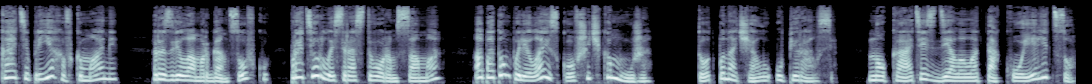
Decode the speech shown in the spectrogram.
Катя, приехав к маме, развела марганцовку, протерлась раствором сама, а потом полила из ковшичка мужа. Тот поначалу упирался, но Катя сделала такое лицо,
